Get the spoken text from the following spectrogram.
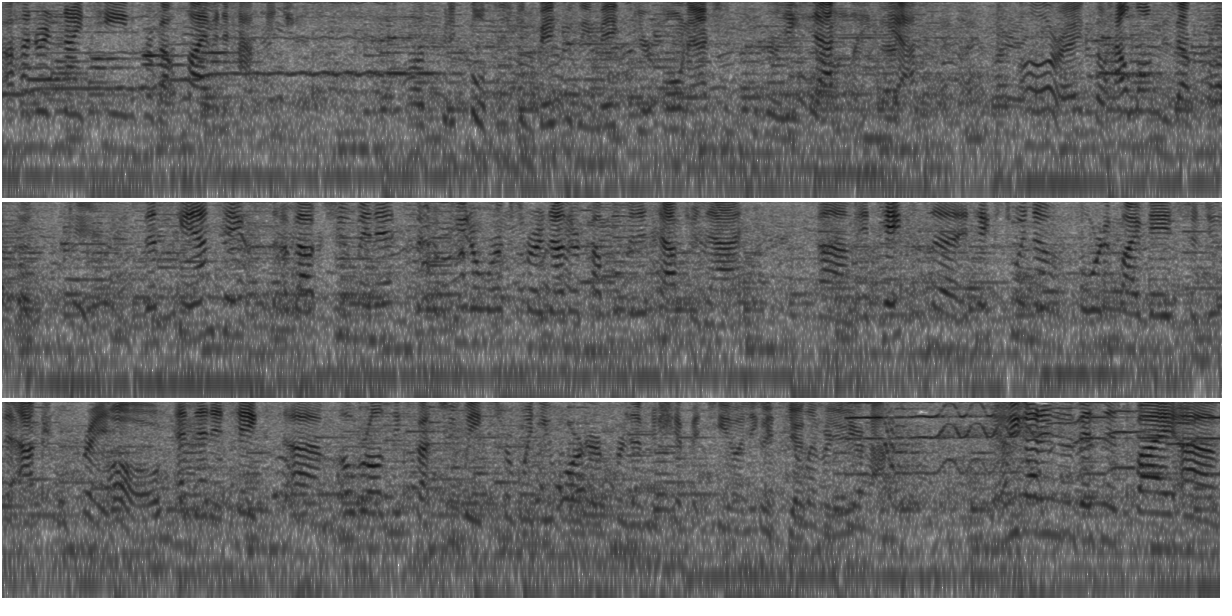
119 for about five and a half inches. Oh, that's pretty cool. So you can basically make your own action figure. Exactly, yeah. All right. So how long does that process take? The scan takes about two minutes. The computer works for another couple minutes after that. Um, it takes the it takes Twindom four to five days to do the actual print, Oh, okay. and then it takes um, overall it takes about two weeks from when you order for them to ship it to you, and it gets get to delivered to, you. your house. We got into the business by um,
